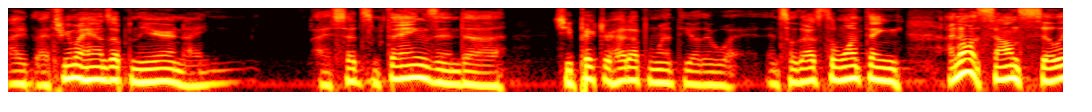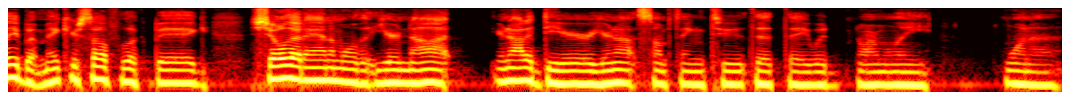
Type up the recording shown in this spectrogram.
I, I threw my hands up in the air and I I said some things, and uh, she picked her head up and went the other way. And so that's the one thing. I know it sounds silly, but make yourself look big. Show that animal that you're not you're not a deer. You're not something to that they would normally want to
